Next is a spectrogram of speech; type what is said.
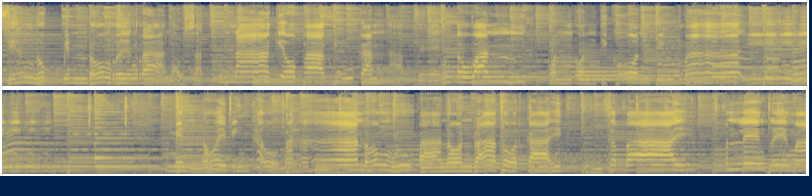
เสียงนกบินร้องเริงร่าเหล่าสัตว์คุณนาเกี่ยวพาคู่กันอาบแสงตะวันอ่อนๆที่โคนกิ่งไม้ ม่นน้อยวิ่งเข้ามาหา น้องหมูป่านอนราโทษกายอุ่นสบายมันเลงเพลงไม้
